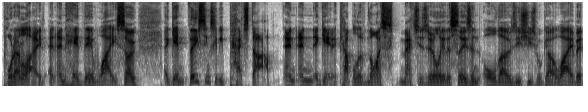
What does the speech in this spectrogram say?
Port Adelaide and, and, head their way. So, again, these things can be patched up. And, and again, a couple of nice matches earlier this season, all those issues will go away. But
